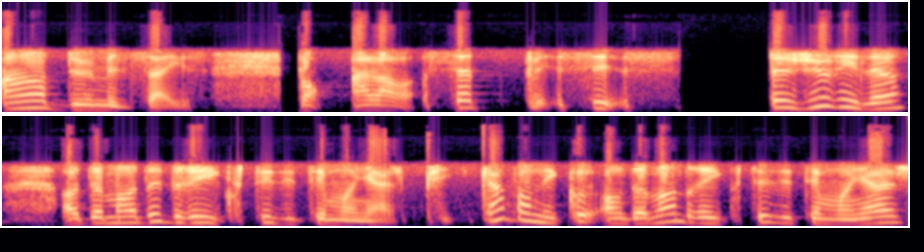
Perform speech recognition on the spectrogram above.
en 2016. Bon, alors, cette, ce jury-là a demandé de réécouter des témoignages. Puis quand on écoute, on demande de réécouter des témoignages,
